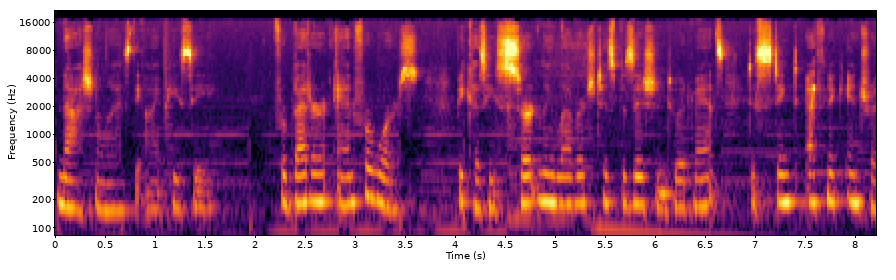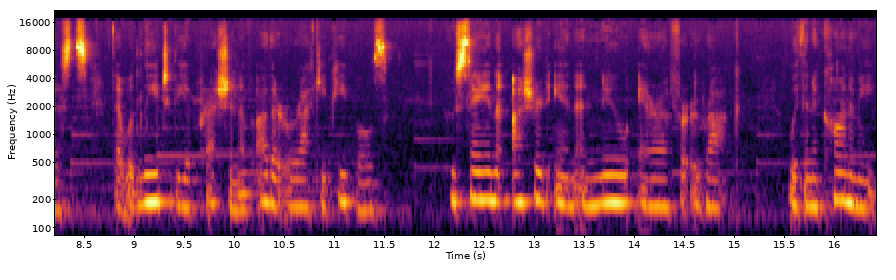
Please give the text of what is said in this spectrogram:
nationalized the IPC. For better and for worse, because he certainly leveraged his position to advance distinct ethnic interests that would lead to the oppression of other Iraqi peoples. Hussein ushered in a new era for Iraq, with an economy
